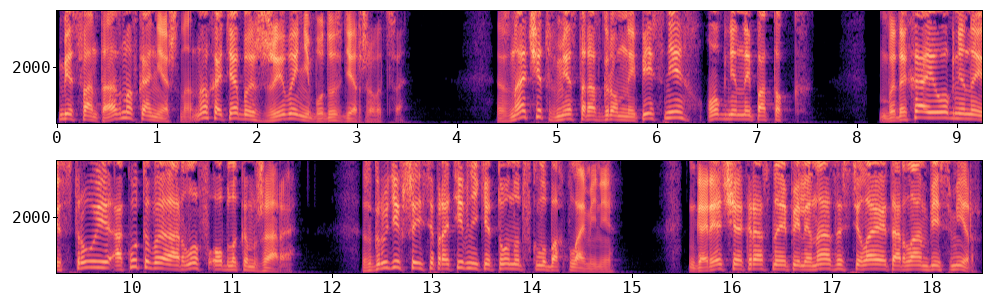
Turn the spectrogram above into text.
Без фантазмов, конечно, но хотя бы с живой не буду сдерживаться. Значит, вместо разгромной песни — огненный поток. Выдыхаю огненные струи, окутывая орлов облаком жара. Сгрудившиеся противники тонут в клубах пламени. Горячая красная пелена застилает орлам весь мир.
